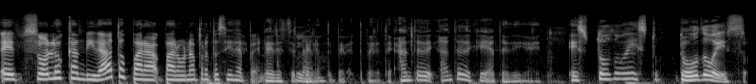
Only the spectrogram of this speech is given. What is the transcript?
eh, son los candidatos para, para una prótesis de pene? Espérate, espérate, espérate, espérate. Antes de, antes de que ella te diga esto. ¿Es todo esto? Todo eso.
